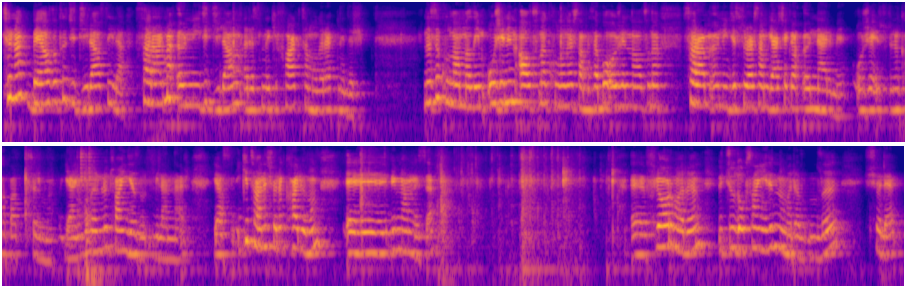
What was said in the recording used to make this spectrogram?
tırnak beyazlatıcı cilasıyla sararma önleyici cilanın arasındaki fark tam olarak nedir? Nasıl kullanmalıyım? Ojenin altına kullanırsam mesela bu ojenin altına sararma önleyici sürersem gerçekten önler mi? Oje üstünü kapattır mı? Yani bunları lütfen yazın bilenler. Yazsın. İki tane şöyle kalyonun ee, bilmem nesi. E, Flormar'ın 397 numaralı şöyle.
